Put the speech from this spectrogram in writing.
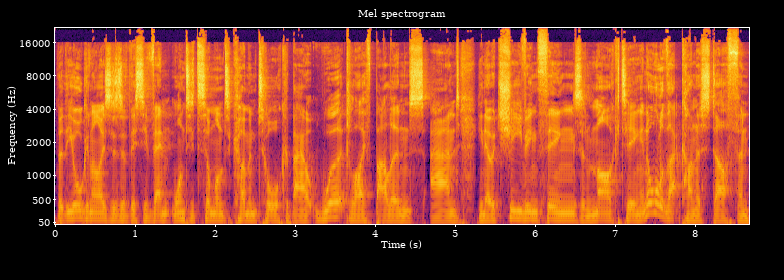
but the organisers of this event wanted someone to come and talk about work life balance and, you know, achieving things and marketing and all of that kind of stuff. And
